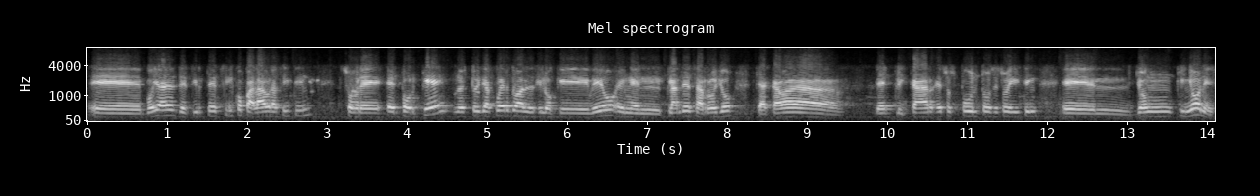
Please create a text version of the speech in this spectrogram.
Eh, voy a decirte cinco palabras, Itin, sobre el por qué no estoy de acuerdo a lo que veo en el plan de desarrollo que acaba de explicar esos puntos, esos ítems, el John Quiñones.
